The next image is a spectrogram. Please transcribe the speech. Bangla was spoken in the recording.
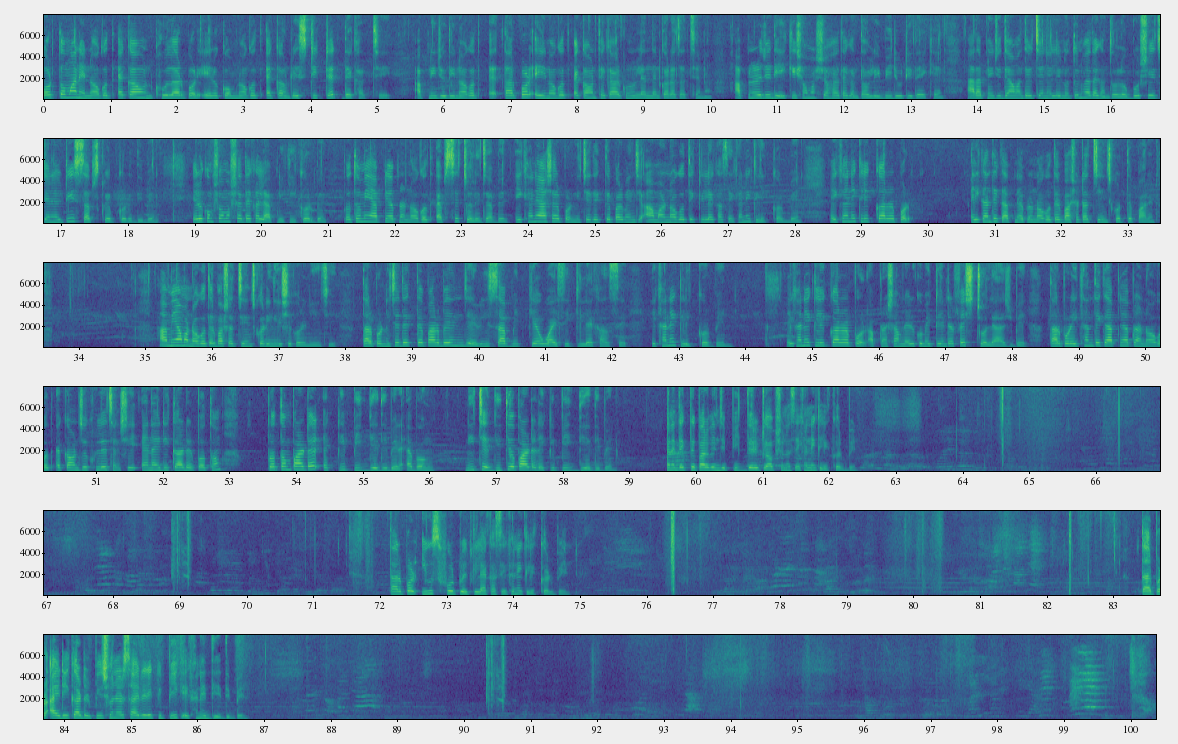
বর্তমানে নগদ অ্যাকাউন্ট খোলার পর এরকম নগদ অ্যাকাউন্ট রেস্ট্রিক্টেড দেখাচ্ছে। আপনি যদি নগদ, তারপর এই নগদ অ্যাকাউন্ট থেকে আর কোনো লেনদেন করা যাচ্ছে না। আপনারা যদি একই সমস্যা হয়ে থাকেন, তাহলে ভিডিওটি দেখেন। আর আপনি যদি আমাদের চ্যানেলে নতুন হয়ে থাকেন, তাহলে অবশ্যই চ্যানেলটি সাবস্ক্রাইব করে দিবেন। এরকম সমস্যা দেখালে আপনি কি করবেন? প্রথমে আপনি আপনার নগদ অ্যাপসে চলে যাবেন। এখানে আসার পর নিচে দেখতে পারবেন যে আমার নগদ একটি লেখা আছে, এখানে ক্লিক করবেন। এখানে ক্লিক করার পর এইখান থেকে আপনি আপনার নগদের বাসাটা চেঞ্জ করতে পারেন। আমি আমার নগদের বাসা চেঞ্জ করে ইংলিশে করে নিয়েছি। তারপর নিচে দেখতে পারবেন যে রিসাবমিট কে ওয়াইসি একটি লেখা আছে, এখানে ক্লিক করবেন। এখানে ক্লিক করার পর আপনার সামনে এরকম একটি ইন্টারফেস চলে আসবে। তারপর এখান থেকে আপনি আপনার নগদ অ্যাকাউন্ট যে খুলেছেন, সেই এনআইডি কার্ডের প্রথম প্রথম পার্টের একটি পিক দিয়ে দিবেন এবং নিচে দ্বিতীয় পার্টের একটি পিক দিয়ে দিবেন। এখানে দেখতে পারবেন যে পিকদের একটি অপশন আছে, এখানে ক্লিক করবেন। তারপর ইউজ ফটো একটি লেখা সেখানে ক্লিক করবেন তারপর আইডি কার্ডের পিছনের সাইডের একটি পিক এখানে দিয়ে দিবেন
